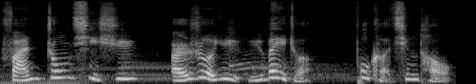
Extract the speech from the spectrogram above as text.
凡中气虚而热郁于胃者，不可轻投。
